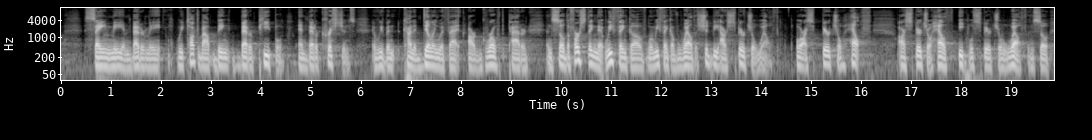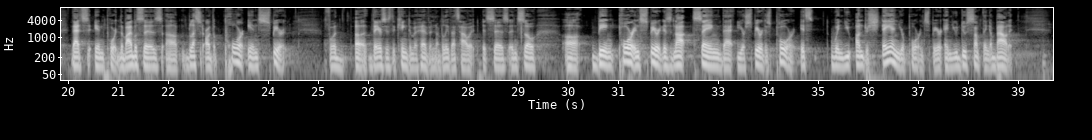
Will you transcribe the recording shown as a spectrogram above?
same me and better me, we talked about being better people and better Christians. And we've been kind of dealing with that, our growth pattern. And so the first thing that we think of when we think of wealth should be our spiritual wealth or our spiritual health. our spiritual health equals spiritual wealth. And so that's important. The Bible says, uh, Blessed are the poor in spirit, for uh, theirs is the kingdom of heaven. I believe that's how it, it says. And so, uh, being poor in spirit is not saying that your spirit is poor. It's when you understand you're poor in spirit and you do something about it.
